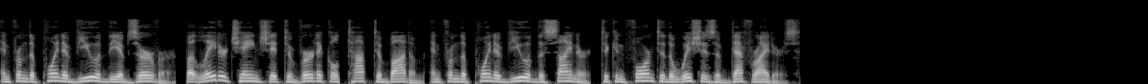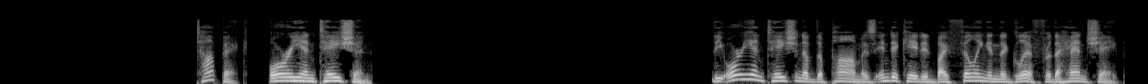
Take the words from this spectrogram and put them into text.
and from the point of view of the observer, but later changed it to vertical top to bottom and from the point of view of the signer, to conform to the wishes of deaf writers. Orientation The orientation of the palm is indicated by filling in the glyph for the hand shape.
